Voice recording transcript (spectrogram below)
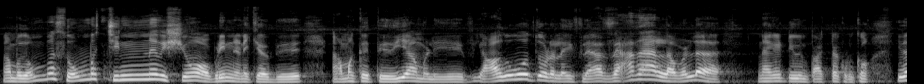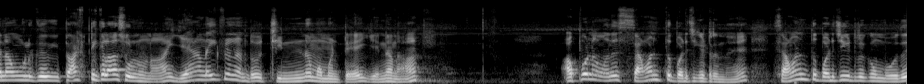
நம்ம ரொம்ப ரொம்ப சின்ன விஷயம் அப்படின்னு நினைக்கிறது நமக்கு தெரியாமலே யாரோ லைஃப்பில் வேற லெவலில் நெகட்டிவ் இம்பேக்டாக கொடுக்கும். இதை நான் உங்களுக்கு ப்ராக்டிக்கலாக சொல்லணுன்னா என் லைஃப்பில் நடந்த ஒரு சின்ன மொமெண்ட்டு என்னென்னா அப்போது நான் வந்து செவன்த்து படிச்சுக்கிட்டு இருந்தேன். செவன்த்து படிச்சுக்கிட்டு இருக்கும்போது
